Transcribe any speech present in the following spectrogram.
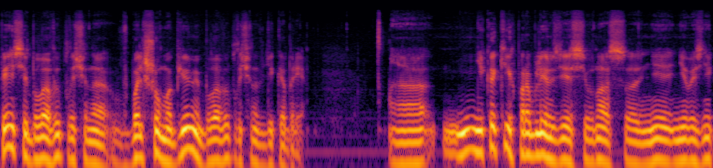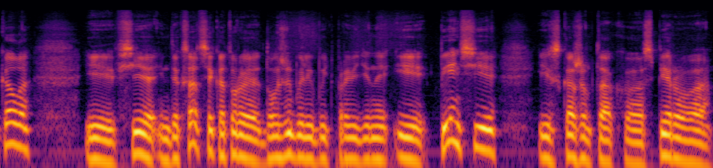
пенсия была выплачена в большом объеме, была выплачена в декабре. А, никаких проблем здесь у нас не, не возникало и все индексации, которые должны были быть проведены, и пенсии, и, скажем так, э, с 1,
